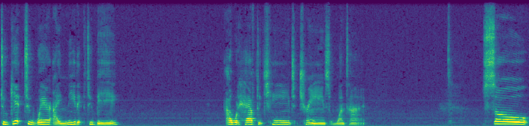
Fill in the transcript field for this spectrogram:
To get to where I needed to be, I would have to change trains one time. So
